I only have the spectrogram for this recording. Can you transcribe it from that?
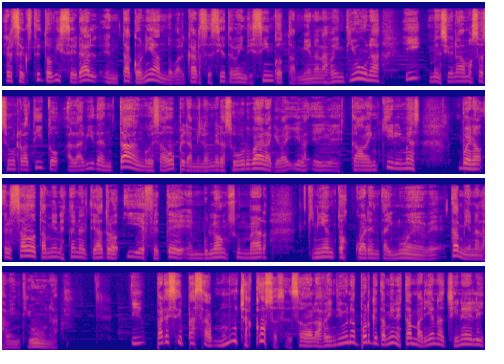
El sexteto visceral en Taconeando, Balcarce 725 también a las 21. Y mencionábamos hace un ratito a La Vida en Tango, esa ópera milonguera suburbana que estaba en Quilmes. Bueno, el sábado también está en el Teatro IFT en Boulogne-sur-Mer 549, también a las 21. Y parece que pasa muchas cosas el sábado a las 21 porque también está Mariana Chinelli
